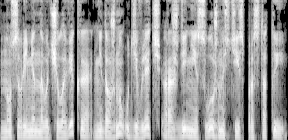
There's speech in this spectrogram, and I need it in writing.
Но современного человека не должно удивлять рождение сложности из простоты,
